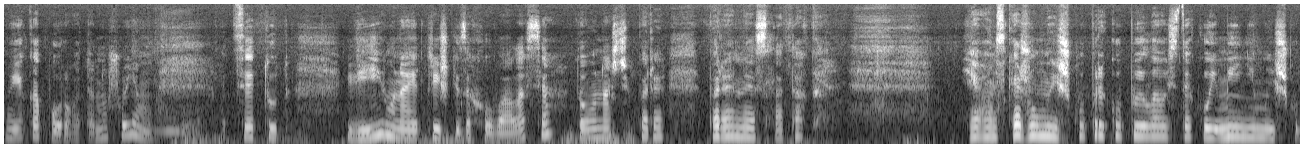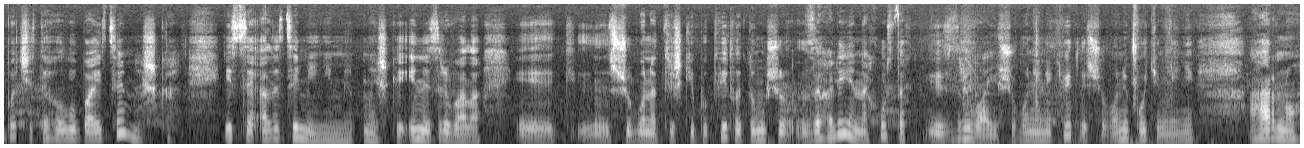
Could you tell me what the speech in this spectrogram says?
Ну, яка порвата? Ну що йому? Це тут вій, вона трішки заховалася, то вона ще пере, перенесла так. Я вам скажу, мишку прикупила ось таку міні-мишку. Бачите, голуба, і це мишка, і це, але це міні-мишки. І не зривала, е, щоб вона трішки поквітла, тому що взагалі я на хостах е, зриваю, щоб вони не квітли, щоб вони потім мені гарно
